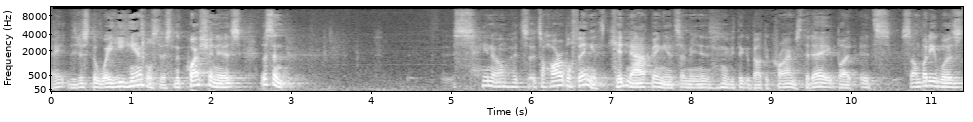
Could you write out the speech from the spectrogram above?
right? Just the way he handles this. And the question is listen, you know, it's, it's a horrible thing. It's kidnapping. It's, I mean, if you think about the crimes today, but it's somebody was,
